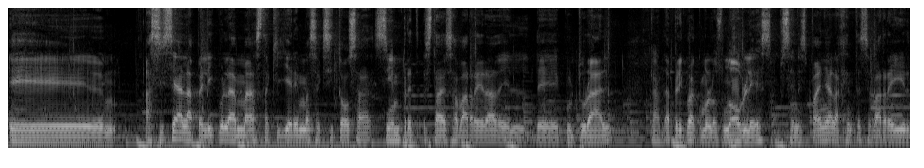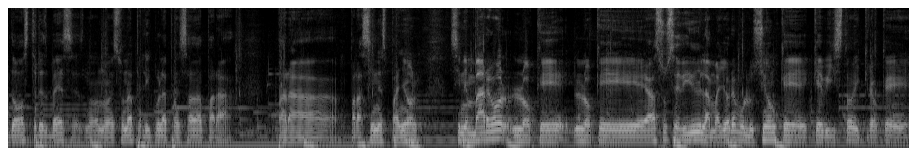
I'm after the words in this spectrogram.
eh, así sea la película más taquillera y más exitosa, siempre está esa barrera del, de cultural. Claro. La película como Los Nobles, pues en España la gente se va a reír dos, tres veces, ¿no? No es una película pensada para, para, para cine español. Sin embargo, lo que, lo que ha sucedido y la mayor evolución que, que he visto, y creo que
